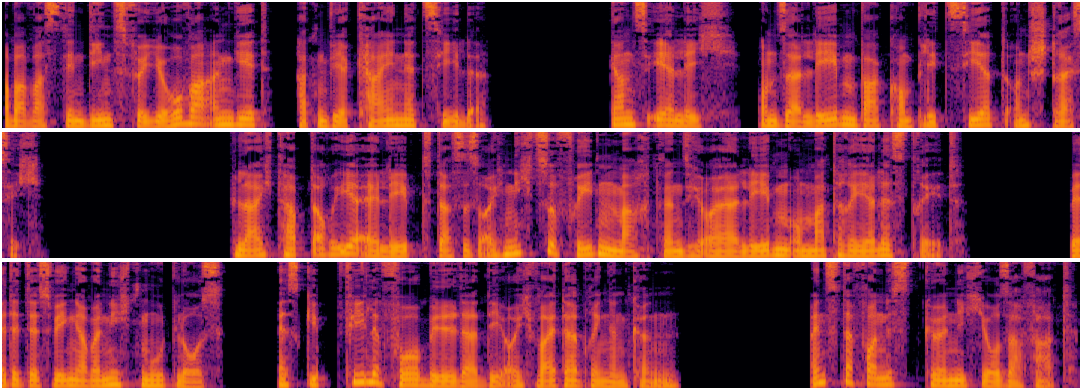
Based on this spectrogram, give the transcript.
aber was den Dienst für Jehova angeht, hatten wir keine Ziele. Ganz ehrlich, unser Leben war kompliziert und stressig. Vielleicht habt auch ihr erlebt, dass es euch nicht zufrieden macht, wenn sich euer Leben um Materielles dreht. Werdet deswegen aber nicht mutlos. Es gibt viele Vorbilder, die euch weiterbringen können. Eins davon ist König Josaphat.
